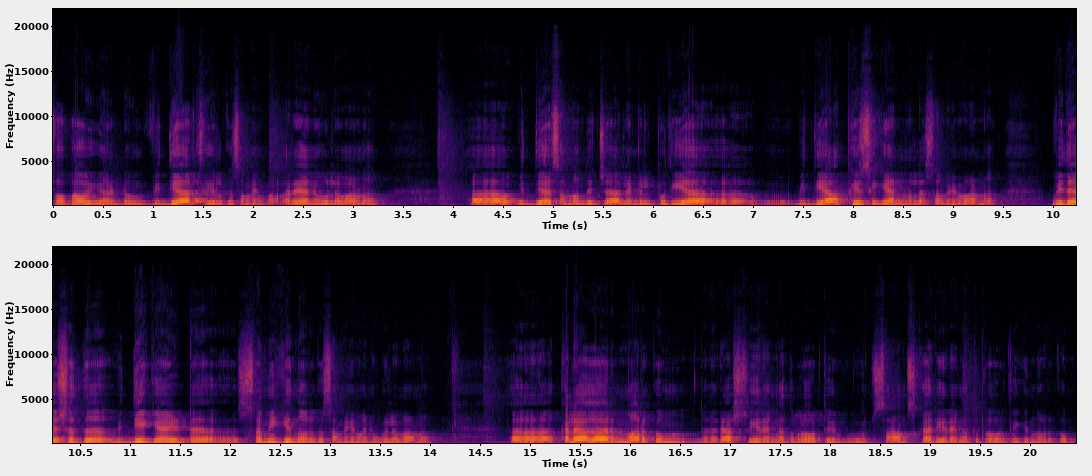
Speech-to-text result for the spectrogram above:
സ്വാഭാവികമായിട്ടും വിദ്യാർത്ഥികൾക്ക് സമയം വളരെ അനുകൂലമാണ്. വിദ്യ സംബന്ധിച്ച അല്ലെങ്കിൽ പുതിയ വിദ്യ അഭ്യസിക്കാൻ നല്ല സമയമാണ്. വിദേശത്ത് വിദ്യയ്ക്കായിട്ട് ശ്രമിക്കുന്നവർക്ക് സമയം അനുകൂലമാണ്. കലാകാരന്മാർക്കും രാഷ്ട്രീയ രംഗത്ത് പ്രവർത്തി സാംസ്കാരിക രംഗത്ത് പ്രവർത്തിക്കുന്നവർക്കും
